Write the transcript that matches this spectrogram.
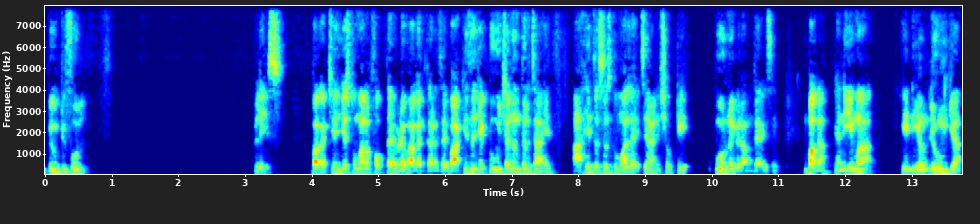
beautiful place बघा चेंजेस तुम्हाला फक्त एवढ्या भागात करायचं आहे बाकीचं जे टूच्या नंतरचं आहे आहे तसंच तुम्हाला लिहायचंय आणि शेवटी पूर्ण विराम द्यायचंय. बघा ह्या नियमा हे नियम लिहून घ्या.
